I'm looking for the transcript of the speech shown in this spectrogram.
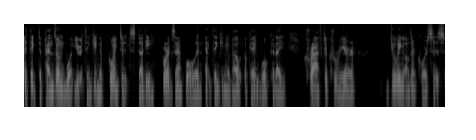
I think depends on what you're thinking of going to study, for example, and, and thinking about, okay, well, could I craft a career doing other courses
